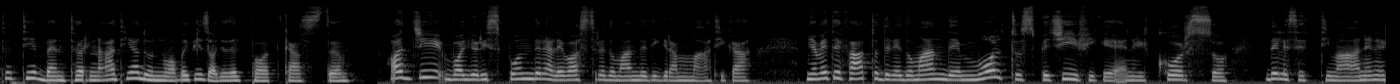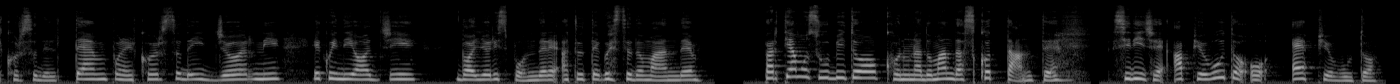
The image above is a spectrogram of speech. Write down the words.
tutti e bentornati ad un nuovo episodio del podcast. Oggi voglio rispondere alle vostre domande di grammatica. Mi avete fatto delle domande molto specifiche nel corso delle settimane, nel corso del tempo, nel corso dei giorni e quindi oggi voglio rispondere a tutte queste domande. Partiamo subito con una domanda scottante. Si dice ha piovuto o è piovuto?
